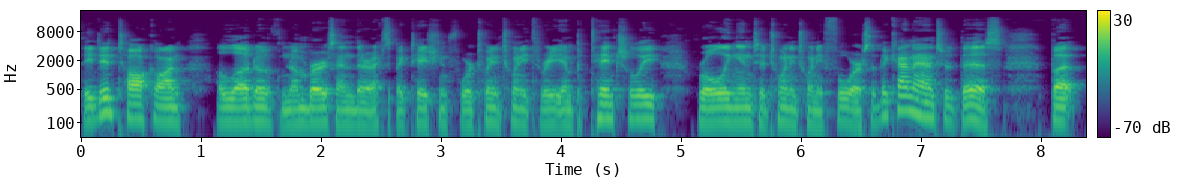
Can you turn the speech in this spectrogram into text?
they did talk on a lot of numbers and their expectation for 2023 and potentially rolling into 2024. So they kind of answered this, but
